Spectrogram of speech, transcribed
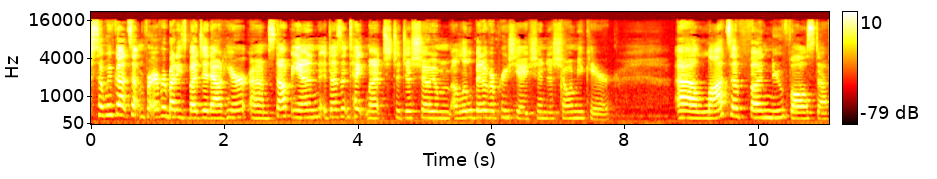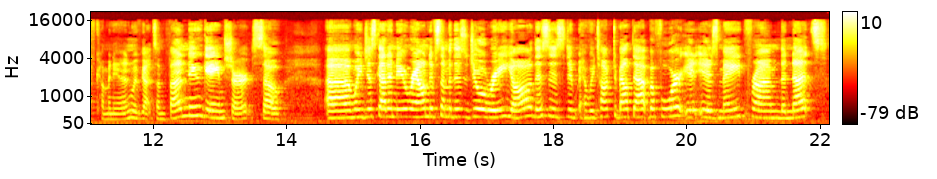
So we've got something for everybody's budget out here. Um, stop in. It doesn't take much to just show them a little bit of appreciation. Just show them you care. Uh, lots of fun new fall stuff coming in. We've got some fun new game shirts. So um, we just got a new round of some of this jewelry, y'all. This is, have we talked about that before? It is made from the nuts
